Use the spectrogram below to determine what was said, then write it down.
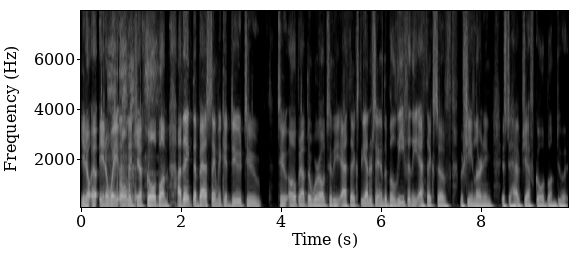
you know, in a way, only Jeff Goldblum. I think the best thing we could do to to open up the world to the ethics, the understanding, the belief in the ethics of machine learning is to have Jeff Goldblum do it.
